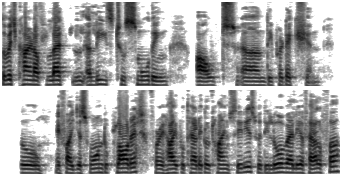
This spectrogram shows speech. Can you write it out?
So which kind of let, leads to smoothing out uh, the prediction. So if I just want to plot it for a hypothetical time series with the low value of alpha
